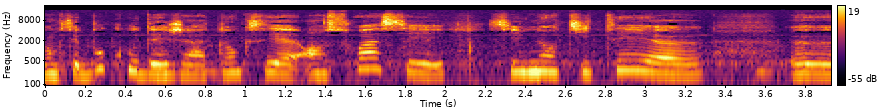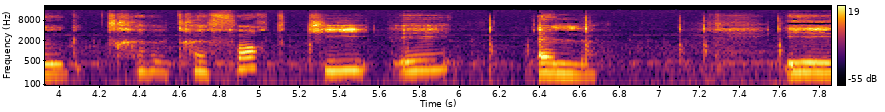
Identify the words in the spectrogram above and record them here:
Donc c'est beaucoup déjà. Donc c'est en soi c'est une entité euh, euh, très très forte qui est elle. Et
